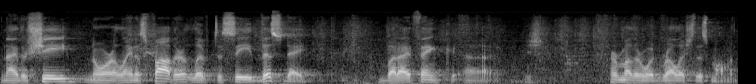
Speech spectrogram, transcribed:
Neither she nor Elena's father lived to see this day, but I think uh, her mother would relish this moment.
